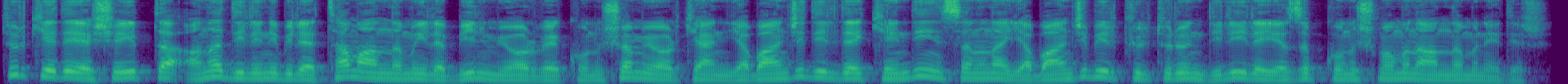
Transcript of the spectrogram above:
Türkiye'de yaşayıp da ana dilini bile tam anlamıyla bilmiyor ve konuşamıyorken yabancı dilde kendi insanına yabancı bir kültürün diliyle yazıp konuşmamın anlamı nedir?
